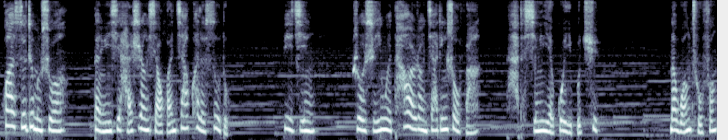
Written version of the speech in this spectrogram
话虽这么说，但云溪还是让小环加快了速度。毕竟，若是因为他而让家丁受罚，他的心里也过意不去。那王楚风，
